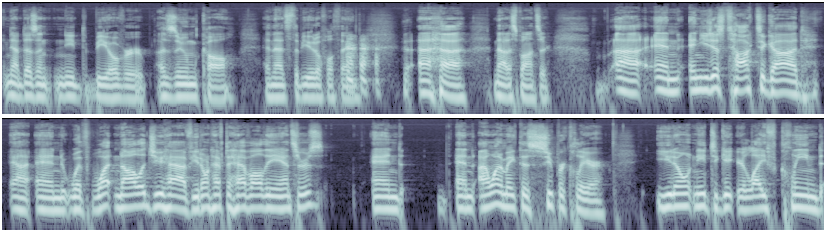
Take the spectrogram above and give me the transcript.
now it doesn't need to be over a zoom call and that's the beautiful thing. Uh, not a sponsor. Uh, and and you just talk to god uh, and with what knowledge you have you don't have to have all the answers. And and i want to make this super clear. You don't need to get your life cleaned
